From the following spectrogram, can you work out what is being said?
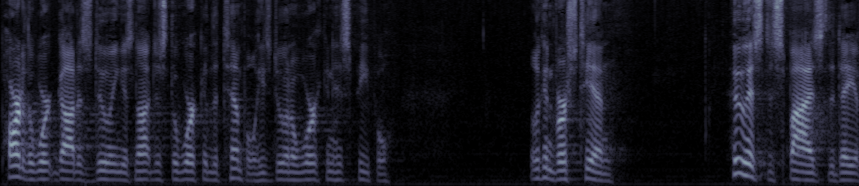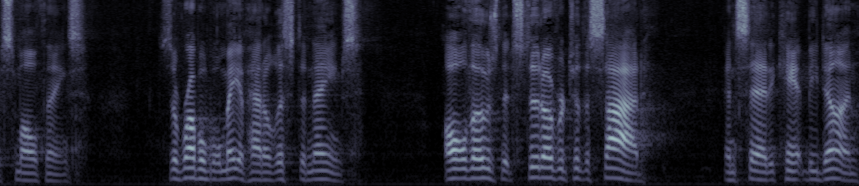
Part of the work God is doing is not just the work of the temple, He's doing a work in His people. Look in verse 10. Who has despised the day of small things? Zerubbabel may have had a list of names. All those that stood over to the side and said, It can't be done.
